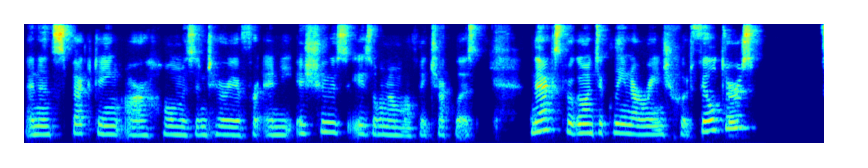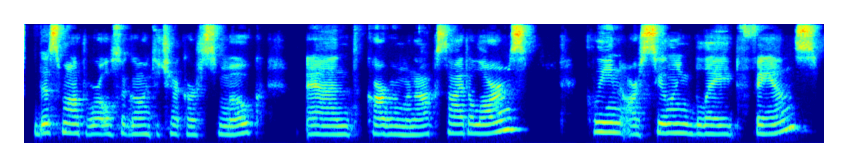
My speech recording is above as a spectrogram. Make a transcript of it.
and inspecting our home's interior for any issues is on our monthly checklist. Next, we're going to clean our range hood filters. This month, we're also going to check our smoke and carbon monoxide alarms, clean our ceiling blade fans,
